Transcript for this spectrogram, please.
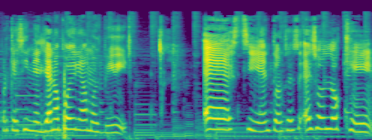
porque sin él ya no podríamos vivir. Eh, sí, entonces eso es lo que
